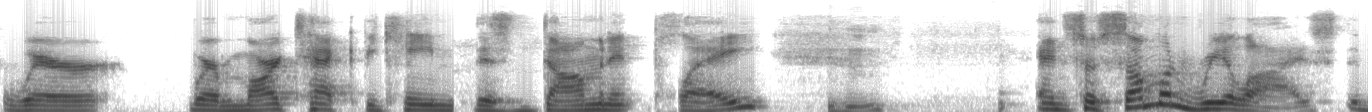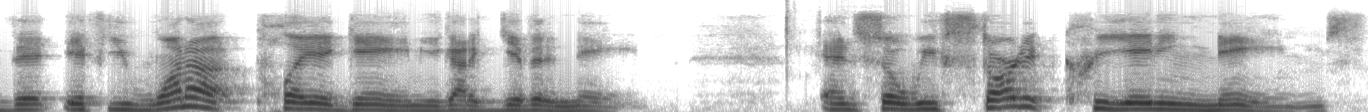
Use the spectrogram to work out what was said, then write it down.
where where Martech became this dominant play. Mm-hmm. And so someone realized that if you want to play a game, you got to give it a name. And so we've started creating names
